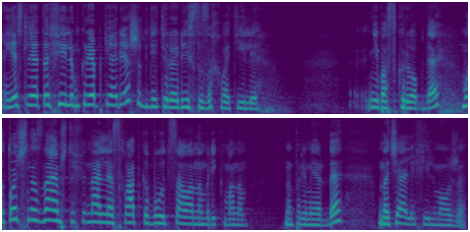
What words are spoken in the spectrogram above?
Если это фильм «Крепкий орешек», где террористы захватили небоскреб, да, мы точно знаем, что финальная схватка будет с Аланом Рикманом например, да, в начале фильма уже.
